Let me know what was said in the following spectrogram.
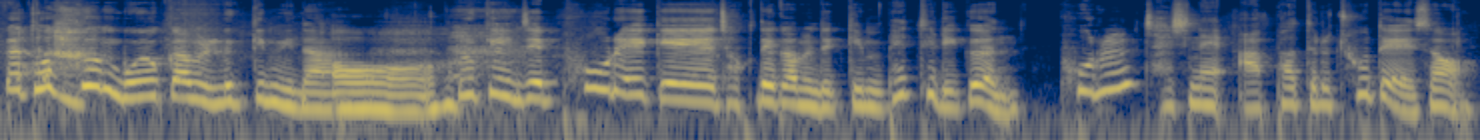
그러니까 더 큰 모욕감을 느낍니다. 어. 그렇게 이제 폴에게 적대감을 느낀 패트릭은 폴을 자신의 아파트로 초대해서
